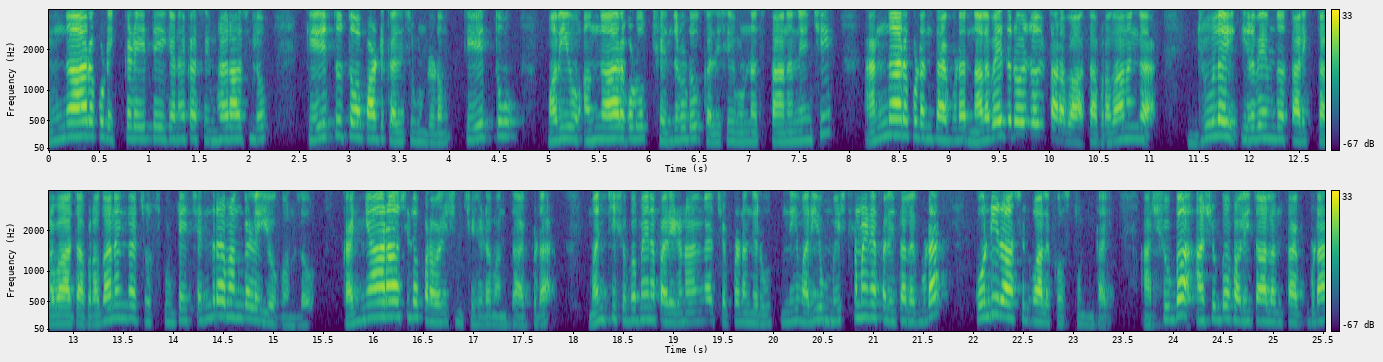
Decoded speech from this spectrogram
అంగారకుడు ఎక్కడైతే గనక సింహరాశిలో కేతుతో పాటు కలిసి ఉండడం కేతు మరియు అంగారకుడు చంద్రుడు కలిసి ఉన్న స్థానం నుంచి అంగారకుడు అంతా కూడా నలభై ఐదు రోజుల తర్వాత ప్రధానంగా జూలై ఇరవై ఎనిమిదో తారీఖు తర్వాత ప్రధానంగా చూసుకుంటే చంద్రమంగళ యోగంలో కన్యారాశిలో ప్రవేశం చేయడం అంతా కూడా మంచి శుభమైన పరిగణంగా చెప్పడం జరుగుతుంది. మరియు మిశ్రమైన ఫలితాలు కూడా కొన్ని రాశుల వాళ్ళకి వస్తుంటాయి. అశుభ అశుభ ఫలితాలంతా కూడా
